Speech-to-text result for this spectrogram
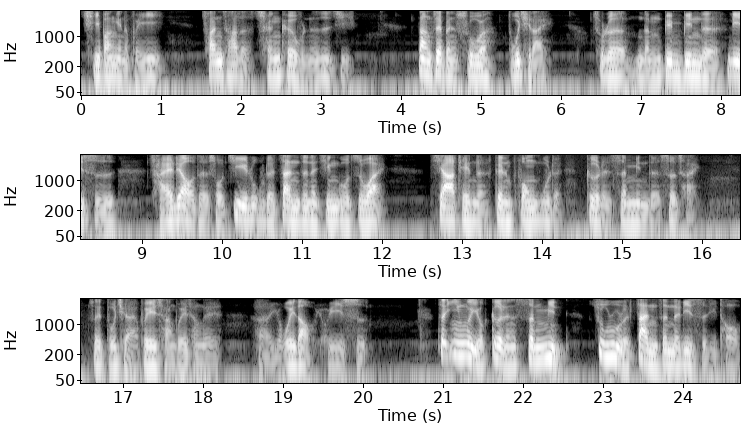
齐邦彦的回忆，穿插了陈克文的日记，让这本书啊读起来，除了冷冰冰的历史材料的所记录的战争的经过之外，加添了更丰富的个人生命的色彩，所以读起来非常非常的呃有味道、有意思。正因为有个人生命注入了战争的历史里头，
